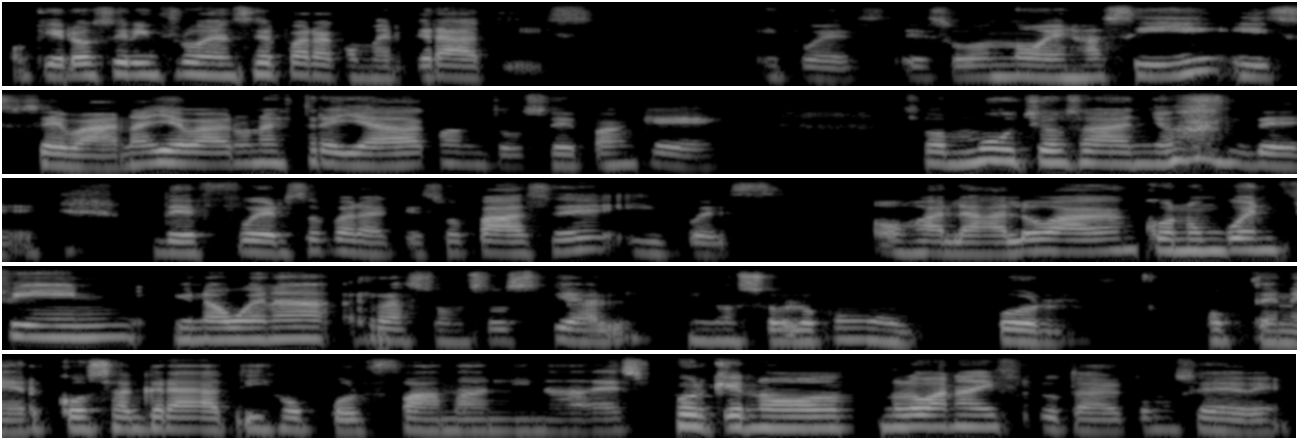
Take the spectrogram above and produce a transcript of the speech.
o quiero ser influencer para comer gratis. Y pues eso no es así y se van a llevar una estrellada cuando sepan que son muchos años de, de esfuerzo para que eso pase y pues ojalá lo hagan con un buen fin y una buena razón social y no solo como por obtener cosas gratis o por fama ni nada de eso, porque no, no lo van a disfrutar como se debe.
